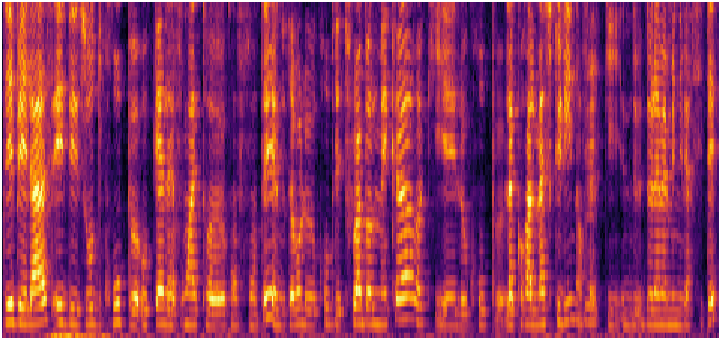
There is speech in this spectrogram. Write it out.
des Bellas et des autres groupes auxquels elles vont être euh, confrontées, notamment le groupe des Troublemakers, qui est le groupe, la chorale masculine en fait, qui, de, la même université.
